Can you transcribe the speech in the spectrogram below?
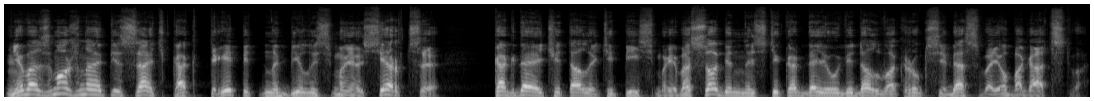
Невозможно описать, как трепетно билось мое сердце, когда я читал эти письма, и в особенности, когда я увидал вокруг себя свое богатство.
